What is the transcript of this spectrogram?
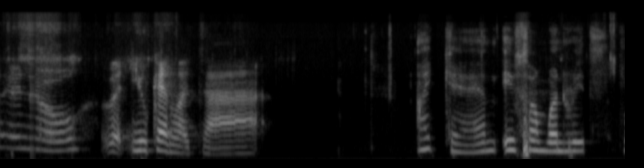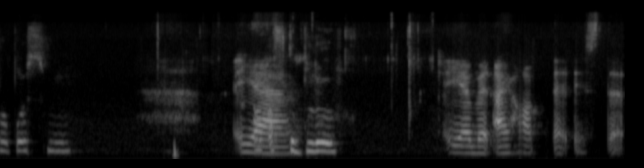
I know. But you can like that. I can if someone reads propose me Yeah. out of the blue. Yeah, but I hope that is the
